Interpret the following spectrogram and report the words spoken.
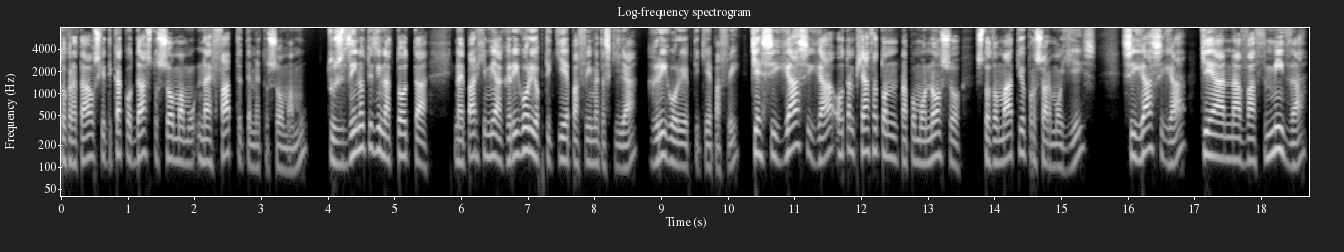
το κρατάω σχετικά κοντά στο σώμα μου, να εφάπτεται με το σώμα μου. Τους δίνω τη δυνατότητα να υπάρχει μια γρήγορη οπτική επαφή με τα σκυλιά, γρήγορη οπτική επαφή και σιγά σιγά όταν πια θα τον απομονώσω στο δωμάτιο προσαρμογής, σιγά σιγά και αναβαθμίδα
